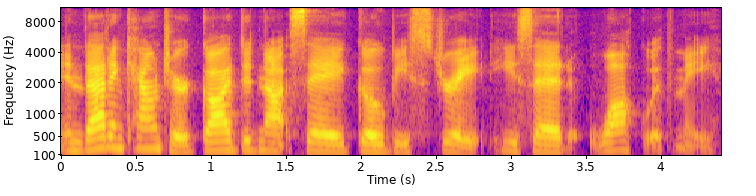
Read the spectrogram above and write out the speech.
In that encounter, God did not say, Go be straight. He said, Walk with me.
